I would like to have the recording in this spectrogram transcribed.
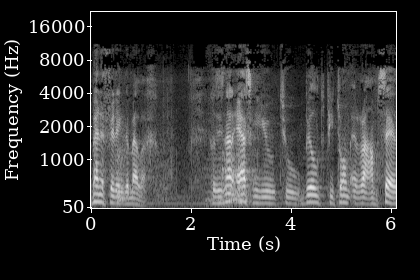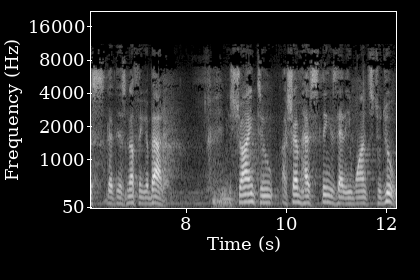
benefiting the melech. Because he's not asking you to build Pitom and Ramses that there's nothing about it. He's trying to, Hashem has things that he wants to do.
